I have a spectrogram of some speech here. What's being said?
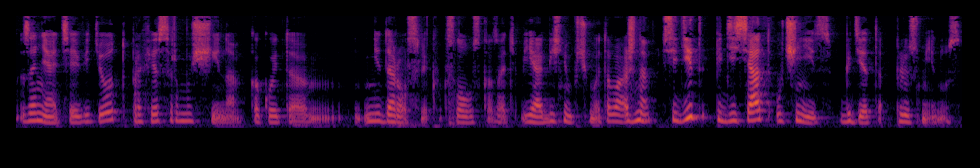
Занятие ведет профессор-мужчина. Какой-то недорослик, к слову сказать. Я объясню, почему это важно. Сидит 50 учениц где-то, плюс-минус.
